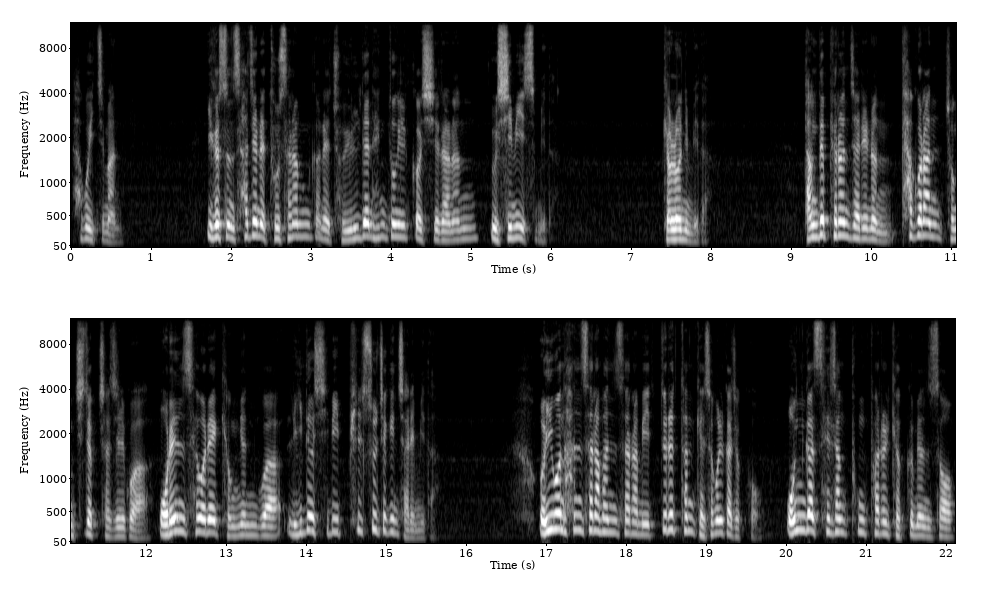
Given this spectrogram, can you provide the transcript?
하고 있지만 이것은 사전에 두 사람 간의 조율된 행동일 것이라는 의심이 있습니다. 결론입니다. 당대표란 자리는 탁월한 정치적 자질과 오랜 세월의 경륜과 리더십이 필수적인 자리입니다. 의원 한 사람 한 사람이 뚜렷한 개성을 가졌고 온갖 세상 풍파를 겪으면서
